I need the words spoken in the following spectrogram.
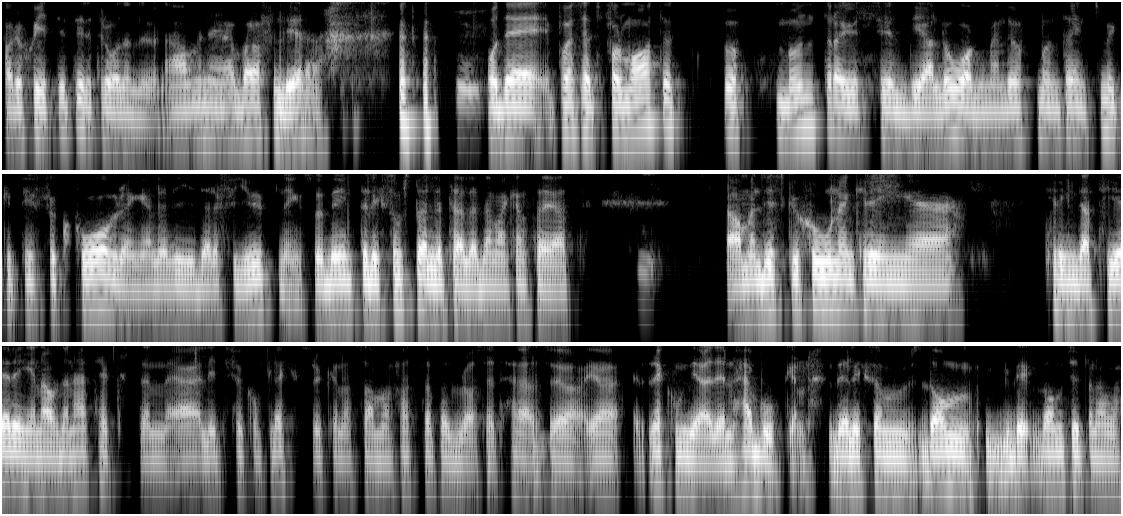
Har du skitit i tråden nu? Ja, men jag bara funderar. Mm. och det, på ett sätt, formatet uppmuntrar ju till dialog, men det uppmuntrar inte så mycket till förkovring eller vidare fördjupning. Så det är inte liksom stället heller där man kan säga att ja, men diskussionen kring, eh, kring dateringen av den här texten är lite för komplex för att kunna sammanfatta på ett bra sätt här. Så jag, jag rekommenderar den här boken. Det är liksom de, de, de typerna av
